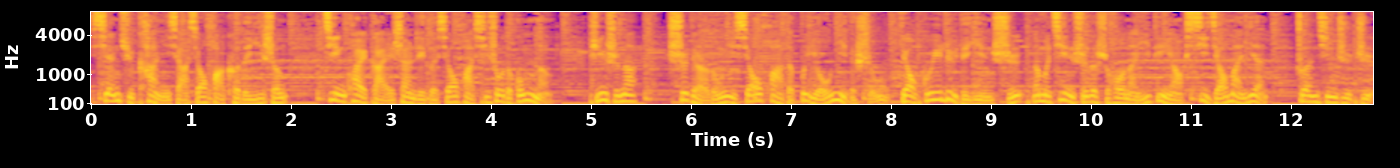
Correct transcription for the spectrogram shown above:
先去看一下消化科的医生，尽快改善这个消化吸收的功能。平时呢，吃点容易消化的不油腻的食物，要规律的饮食。那么进食的时候呢，一定要细嚼慢咽，专心致志，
